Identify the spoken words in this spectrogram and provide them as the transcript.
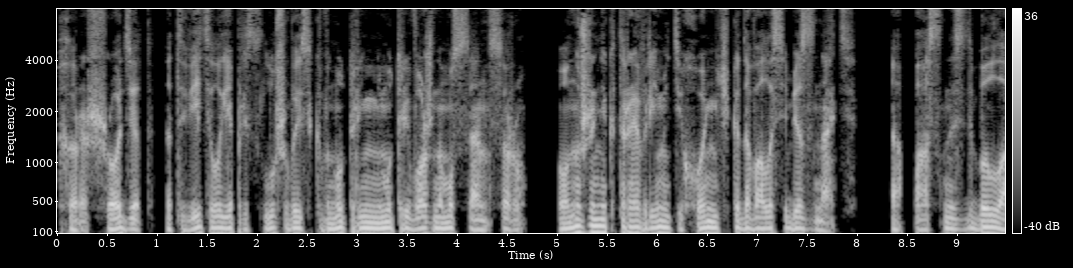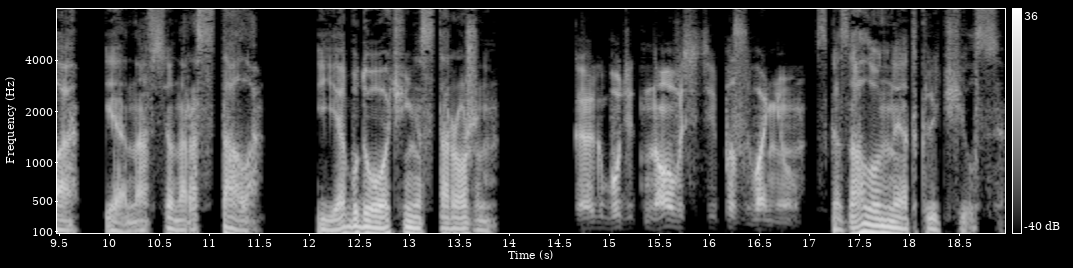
«Хорошо, дед», — ответил я, прислушиваясь к внутреннему тревожному сенсору. Он уже некоторое время тихонечко давал о себе знать. Опасность была, и она все нарастала. Я буду очень осторожен. «Как будет новости, позвоню», — сказал он и отключился.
